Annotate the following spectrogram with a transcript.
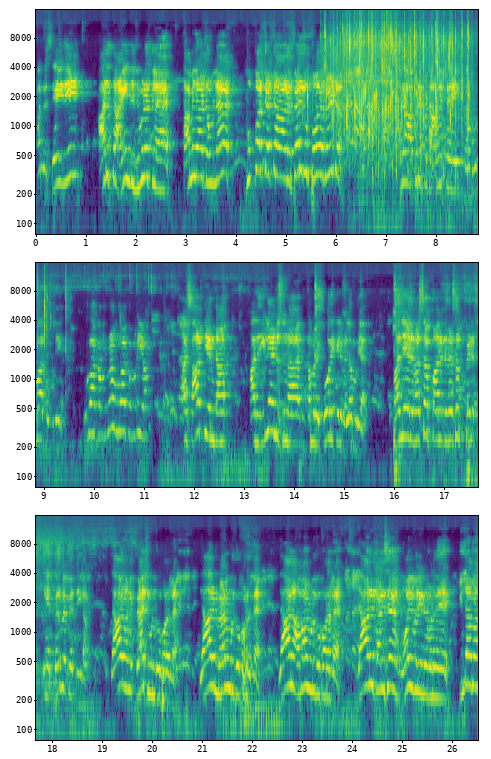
அந்த செய்தி அடுத்த ஐந்து நிமிடத்துல தமிழ்நாட்டில் உள்ள முப்பத்தெட்டாயிரம் பேருக்கு போக வேண்டும். ஏன்னா அப்படிப்பட்ட அமைப்பை நாம் உருவாக்க முடியும். உருவாக்க முடியும்னா உருவாக்க முடியும். அது சாத்தியம்தான். அது இல்லை என்று சொன்னால் நம்மளுடைய கோரிக்கையில் வெல்ல முடியாது. பதினேழு வருஷம் பன்னெண்டு வருஷம் நீங்க பெருமை பேசிக்கலாம் யாரும் உங்களுக்கு பேச்சு கொடுக்க போறதில்ல. யாரும் மெடம் கொடுக்க போறதில்ல. யாரும் அவார்டு கொடுக்க போறதில்ல. யாரும் கடைசியா ஓய்வு பெறுகிற பொழுது இல்லாமா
